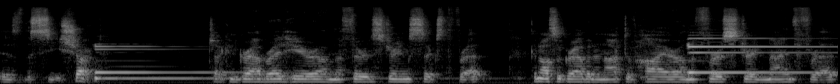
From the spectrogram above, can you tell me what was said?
is the C sharp, which I can grab right here on the third string, sixth fret. I can also grab it an octave higher on the first string, ninth fret,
